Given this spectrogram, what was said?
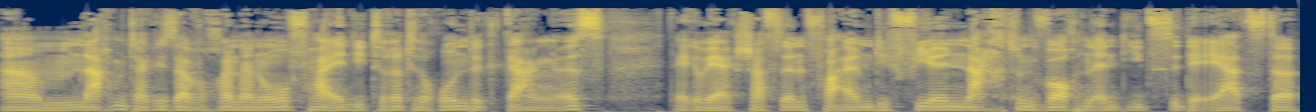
am Nachmittag dieser Woche in Hannover in die dritte Runde gegangen ist. Der Gewerkschaft sind vor allem die vielen Nacht- und Wochenenddienste der Ärzte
